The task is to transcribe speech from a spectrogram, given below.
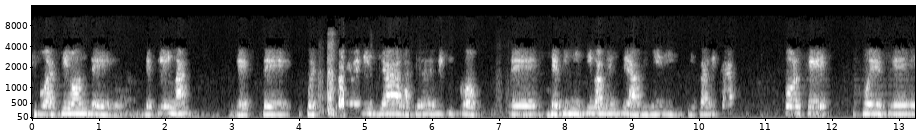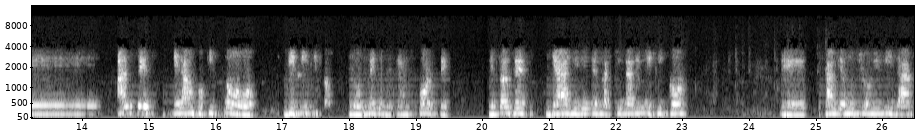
situación de, de clima, este, pues venir ya a la Ciudad de México eh, definitivamente a vivir y, radicar, porque pues eh, antes era un poquito difícil los medios de transporte. Entonces, ya vivir en la Ciudad de México, eh, cambia mucho mi vida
